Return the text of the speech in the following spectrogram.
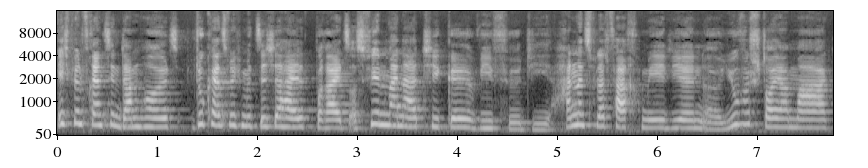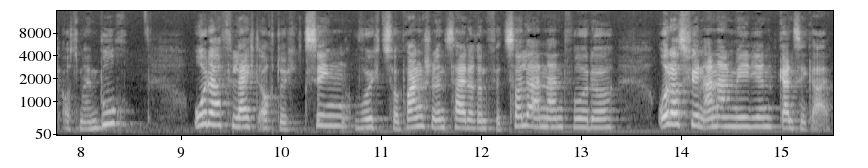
ich bin Frenzin Dammholz. Du kennst mich mit Sicherheit bereits aus vielen meiner Artikel, wie für die Handelsblatt Fachmedien, äh, Juve Steuermarkt, aus meinem Buch oder vielleicht auch durch Xing, wo ich zur Brancheninsiderin für Zolle ernannt wurde oder aus vielen anderen Medien, ganz egal.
